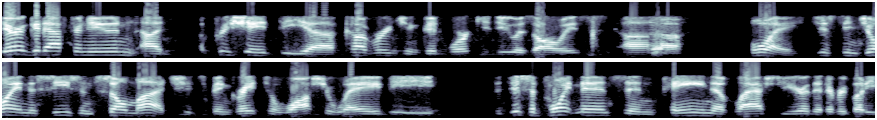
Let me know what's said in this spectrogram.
Darren, good afternoon. Uh, appreciate the uh, coverage and good work you do as always. Boy, just enjoying the season so much. It's been great to wash away the the disappointments and pain of last year that everybody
